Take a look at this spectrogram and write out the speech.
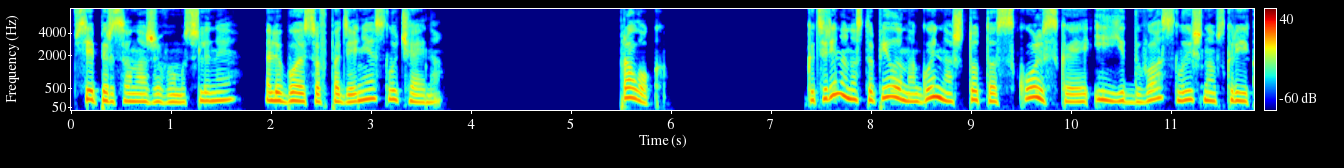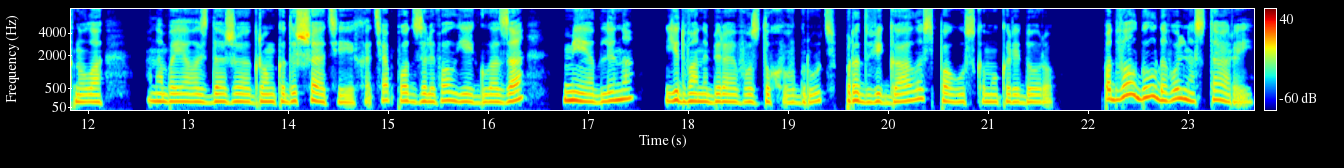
Все персонажи вымышленные, любое совпадение случайно. Пролог. Катерина наступила ногой на что-то скользкое и едва слышно вскрикнула. Она боялась даже громко дышать, и хотя пот заливал ей глаза, медленно, едва набирая воздух в грудь, продвигалась по узкому коридору. Подвал был довольно старый.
